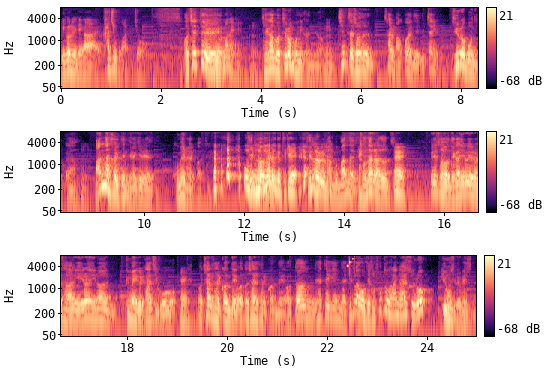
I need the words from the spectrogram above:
이거를 내가 가지고 왔죠 어쨌든 얼마나 음. 제가 한번 들어보니까요. 음. 진짜 저는 차를 바꿔야 될 입장이거든요. 들어보니까 음. 만나서 일단 이야기를 해야 돼요. 구매를 할 것 같아요. 어, 딜러를- 못 만나는데 어떻게 딜러를 한번 만나야 돼요. 전화를 하든지. 네. 그래서 내가 이런 이런 상황에 이런 이런 금액을 가지고 네. 어, 차를 살 건데 어떤 차를 살 건데 어떤 혜택이 있냐 딜러하고 계속 소통을 하면 할수록 비용이 저렴해진다.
